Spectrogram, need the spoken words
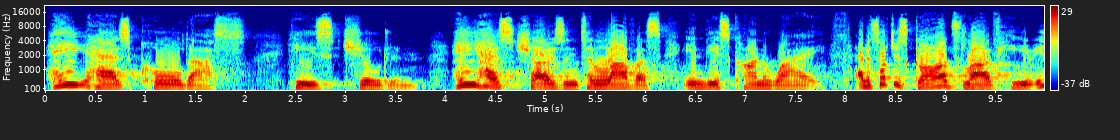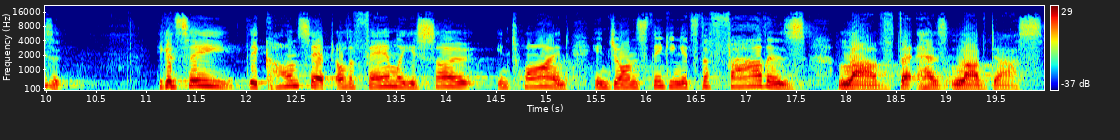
He has called us his children. He has chosen to love us in this kind of way. And it's not just God's love here, is it? You can see the concept of the family is so entwined in John's thinking. It's the Father's love that has loved us.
